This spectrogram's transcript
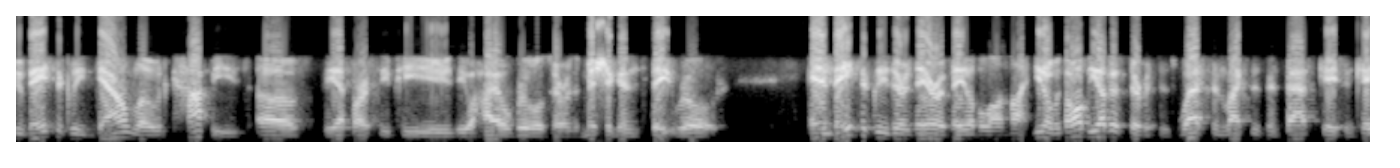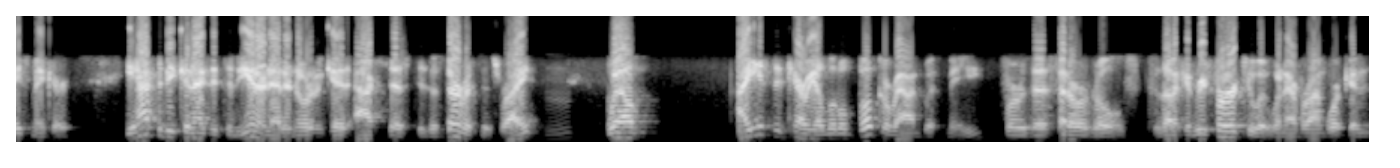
to basically download copies of the FRCP, the Ohio rules, or the Michigan state rules. And basically, they're there available online. You know, with all the other services, West and Lexis and Fastcase and CaseMaker, you have to be connected to the internet in order to get access to the services, right? Mm-hmm. Well, I used to carry a little book around with me for the federal rules so that I could refer to it whenever I'm working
